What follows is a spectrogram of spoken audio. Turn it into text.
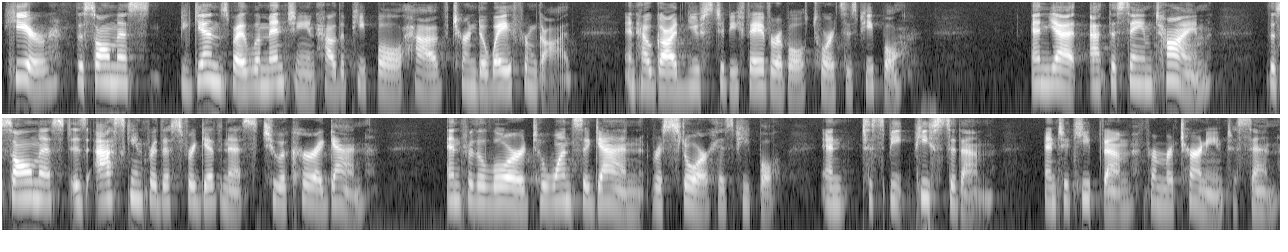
Here, the psalmist begins by lamenting how the people have turned away from God and how God used to be favorable towards his people. And yet, at the same time, the psalmist is asking for this forgiveness to occur again and for the Lord to once again restore his people and to speak peace to them and to keep them from returning to sin.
